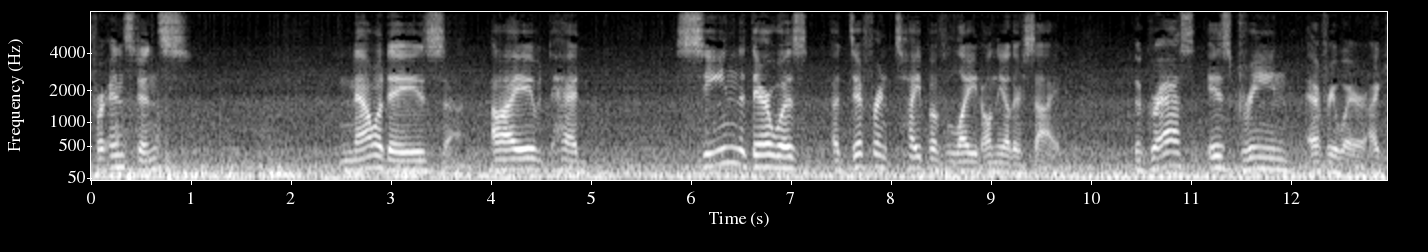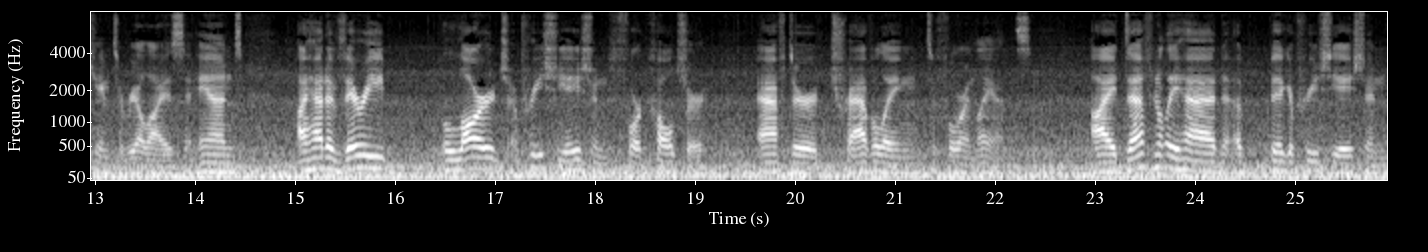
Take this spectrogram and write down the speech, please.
For instance, nowadays I had seen that there was a different type of light on the other side. The grass is green everywhere, I came to realize, and I had a very large appreciation for culture after traveling to foreign lands. I definitely had a big appreciation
